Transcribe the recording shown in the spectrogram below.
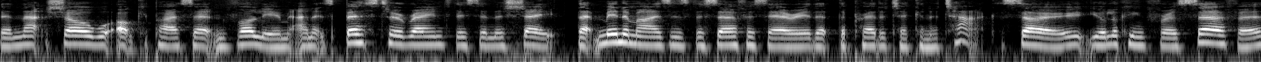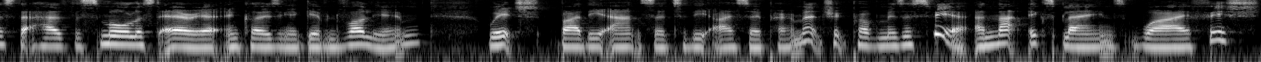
then that shoal will occupy a certain volume, and it's best to arrange this in a shape that minimizes the surface area that the predator can attack. So you're looking for a surface that has the smallest area enclosing a given volume, which, by the answer to the isoperimetric problem, is a sphere, and that explains why fish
